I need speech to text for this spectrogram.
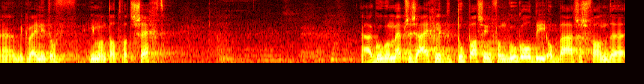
Uh, ik weet niet of iemand dat wat zegt. Nou, Google Maps is eigenlijk de toepassing van Google die op basis van de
